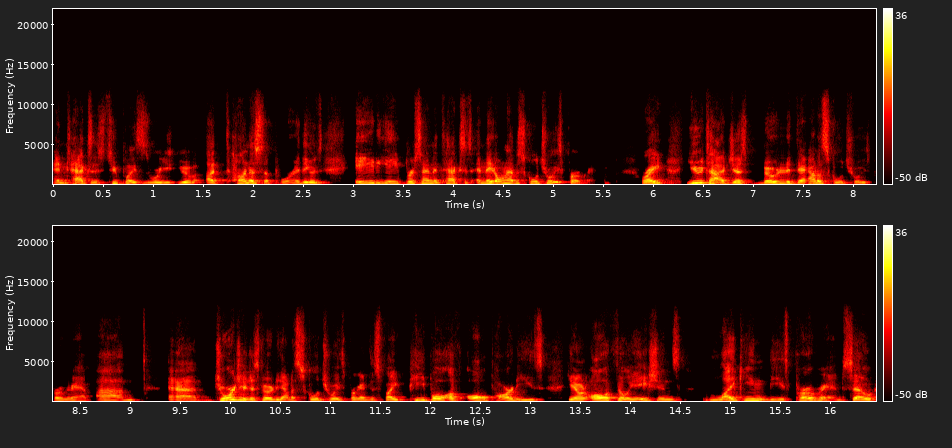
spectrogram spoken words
and Texas, two places where you, you have a ton of support. I think it was 88% in Texas, and they don't have a school choice program. Right, Utah just voted down a school choice program. Um, uh, Georgia just voted down a school choice program, despite people of all parties, you know, and all affiliations liking these programs. So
